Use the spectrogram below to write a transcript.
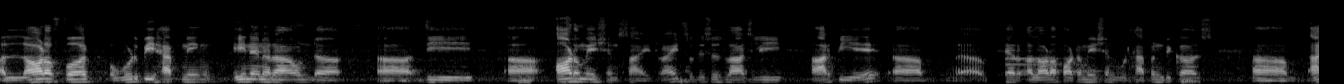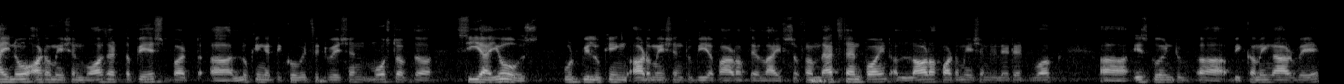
A lot of work would be happening in and around uh, uh the uh, automation side, right? So this is largely RPA, where a lot of automation would happen because uh, I know automation was at the pace, but uh, looking at the COVID situation, most of the CIOs would be looking automation to be a part of their life. So from that standpoint, a lot of automation related work uh, is going to uh, be coming our way.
